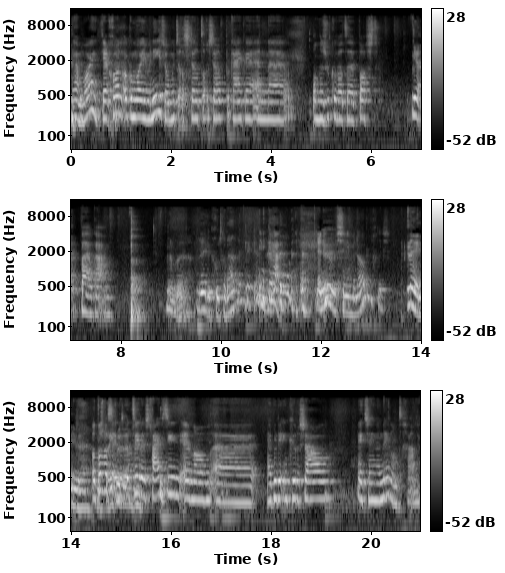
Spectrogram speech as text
Ja, mooi. Ja, gewoon ook een mooie manier. Zo moet je als stel toch zelf bekijken en eh, onderzoeken wat eh, past ja. bij elkaar. Dat hebben we redelijk goed gedaan, denk ik. Ja. en nu hebben ze niet meer nodig. Dus. Nee, nu. Uh, Want dat was in 2015 en dan hebben jullie in Curaçao. Nee, je, zijn naar Nederland gegaan.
